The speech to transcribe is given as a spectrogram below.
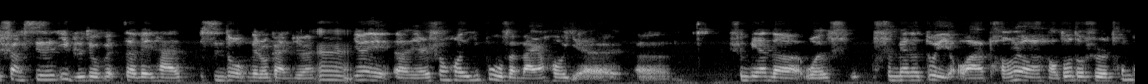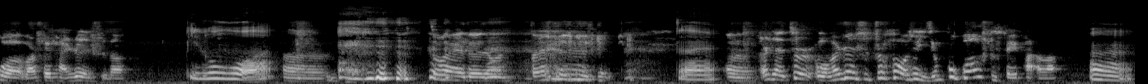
上心，一直就为在为他心动那种感觉。嗯，因为呃也是生活的一部分吧，然后也呃身边的我身边的队友啊、朋友啊，好多都是通过玩飞盘认识的。比如我。嗯。对对对对对对。对。嗯，而且就是我们认识之后，就已经不光是飞盘了。嗯，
